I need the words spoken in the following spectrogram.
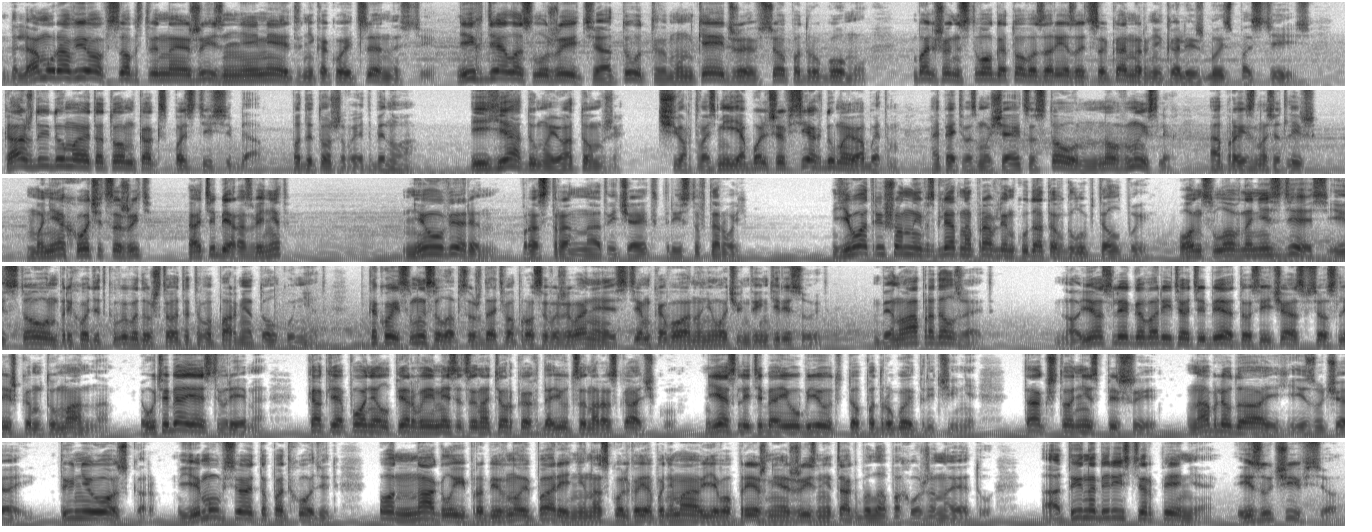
Для муравьев собственная жизнь не имеет никакой ценности. Их дело служить, а тут, в Мункейдже, все по-другому. Большинство готово зарезать сокамерника, лишь бы спастись. Каждый думает о том, как спасти себя, подытоживает Бенуа. И я думаю о том же. Черт возьми, я больше всех думаю об этом. Опять возмущается Стоун, но в мыслях, а произносит лишь «Мне хочется жить, а тебе разве нет?» «Не уверен», — пространно отвечает 302 Его отрешенный взгляд направлен куда-то вглубь толпы. Он словно не здесь, и Стоун приходит к выводу, что от этого парня толку нет. Какой смысл обсуждать вопросы выживания с тем, кого оно не очень-то интересует? Бенуа продолжает. «Но если говорить о тебе, то сейчас все слишком туманно. У тебя есть время. Как я понял, первые месяцы на терках даются на раскачку. Если тебя и убьют, то по другой причине. Так что не спеши. Наблюдай, изучай. Ты не Оскар. Ему все это подходит. Он наглый пробивной парень, и, насколько я понимаю, его прежняя жизнь не так была похожа на эту. А ты наберись терпения. Изучи все.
